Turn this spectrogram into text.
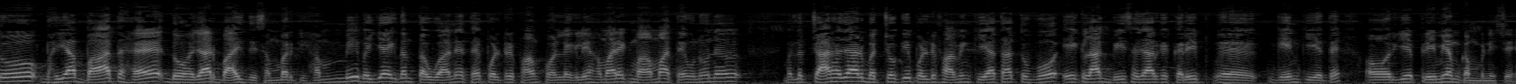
तो भैया, बात है 2022 दिसंबर की। हम भी भैया एकदम तवाने थे पोल्ट्री फार्म खोलने के लिए। हमारे एक मामा थे, उन्होंने मतलब चार हज़ार बच्चों की पोल्ट्री फ़ार्मिंग किया था तो वो एक लाख बीस हज़ार के करीब गेन किए थे और ये प्रीमियम कंपनी से।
